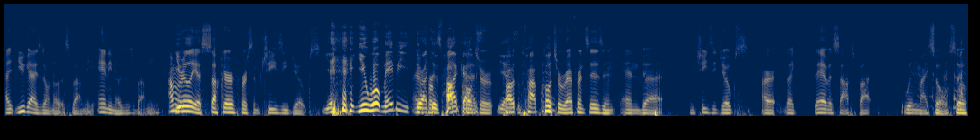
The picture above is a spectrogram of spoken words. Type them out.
I, you guys don't know this about me. Andy knows this about me. I'm You- really a sucker for some cheesy jokes. Yeah, you will maybe throughout this pop podcast. culture, Yes. pop, pop culture references and and uh, and cheesy jokes are like they have a soft spot in my soul. So,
